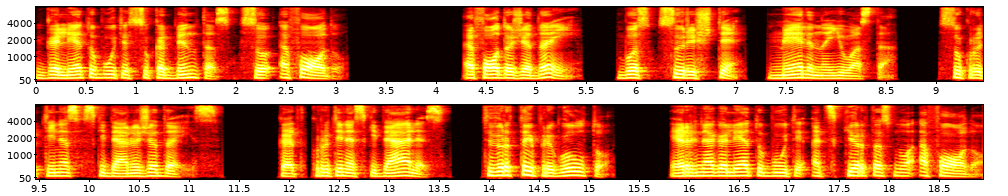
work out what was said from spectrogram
galėtų būti sukabintas su efodu Efodo žiedai bus surišti mėlyna juosta su krūtinės skidelio žiedais, kad krūtinės skidelis tvirtai prigultų ir negalėtų būti atskirtas nuo efodo.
